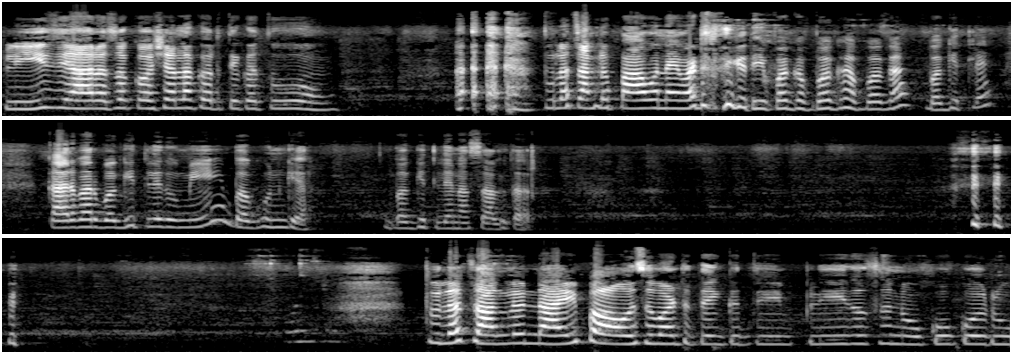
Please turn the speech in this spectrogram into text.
प्लीज यार असं कशाला करते का तू? तुला चांगलं पाव नाही वाटत का ते? बघा बघा बघा. बघितले? कारभार बघितले तुम्ही? बघून घ्या. बघितले नसाल तर. तुला चांगलं नाही पाहावं असं वाटत आहे का ते? प्लीज असं नको करू.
